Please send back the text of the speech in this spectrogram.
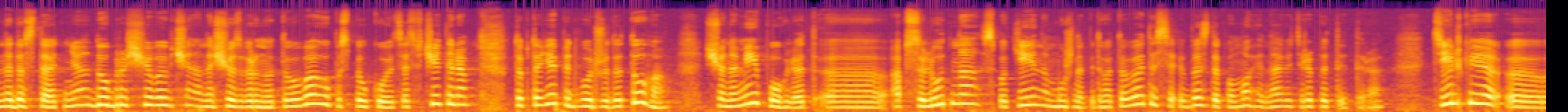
недостатньо добре ще вивчено, на що звернути увагу, поспілкується з вчителем. Тобто я підводжу до того, що, на мій погляд, е, абсолютно спокійно можна підготуватися і без допомоги навіть репетитора. Тільки е,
